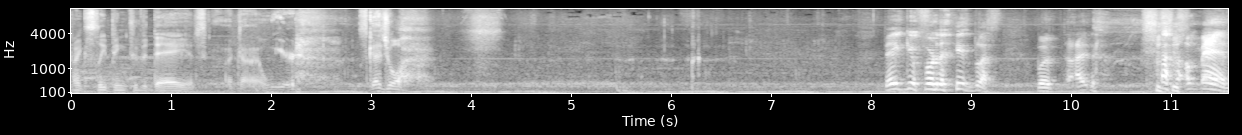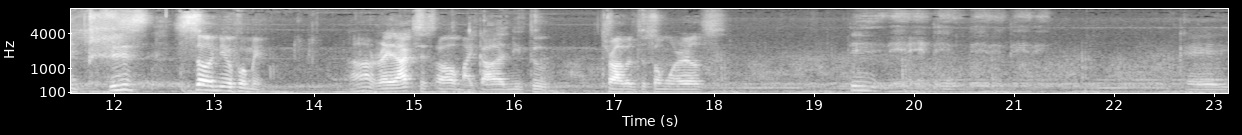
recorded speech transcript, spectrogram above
like sleeping through the day. It's like a weird schedule. Thank you for the hit blast. But I. oh, man, this is so new for me. Ah, red access. Oh my god, I need to travel to somewhere else. Okay.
